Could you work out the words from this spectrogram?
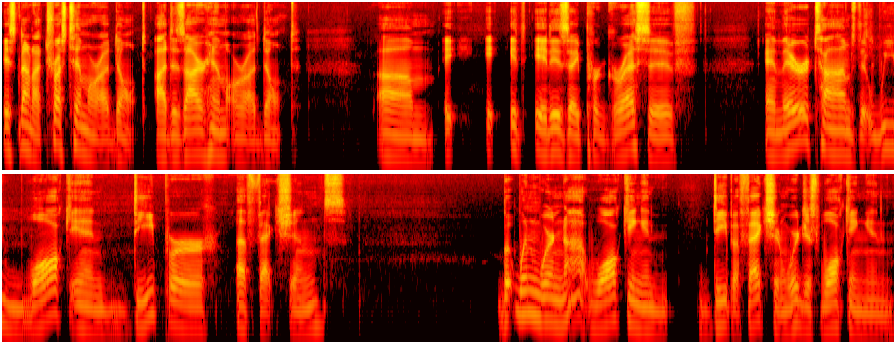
It's not I trust him or I don't. I desire him or I don't. Um, it, it, it, it is a progressive, and there are times that we walk in deeper affections. But when we're not walking in deep affection, we're just walking in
